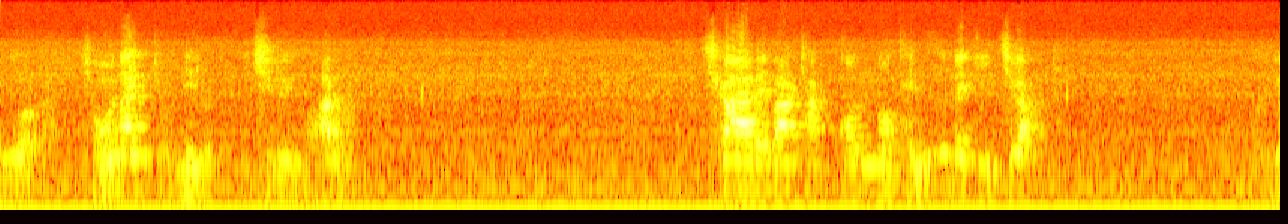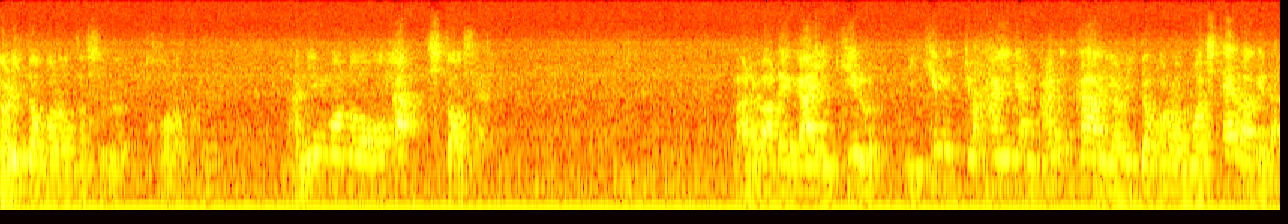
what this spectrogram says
いうような小内地を見る一類もあるわけ叱れば脚根の転ずべき地はよりどころとするところがね何者をか地とせ我々が生きる生きるっていう限りは何かよりどころを持ちたいわけだ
